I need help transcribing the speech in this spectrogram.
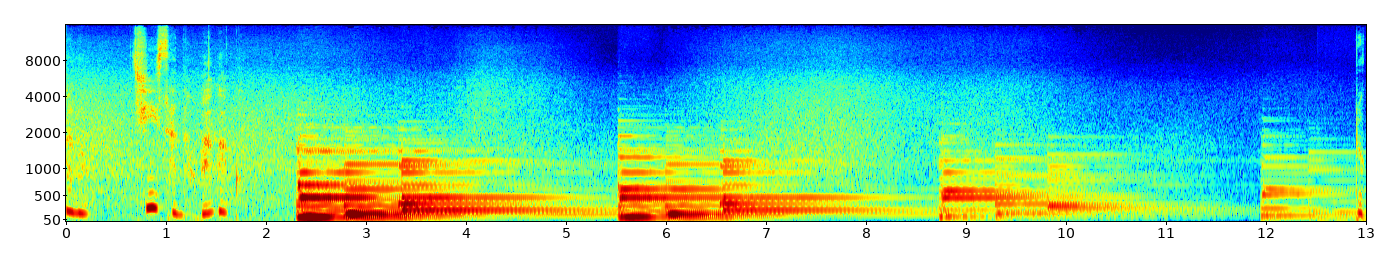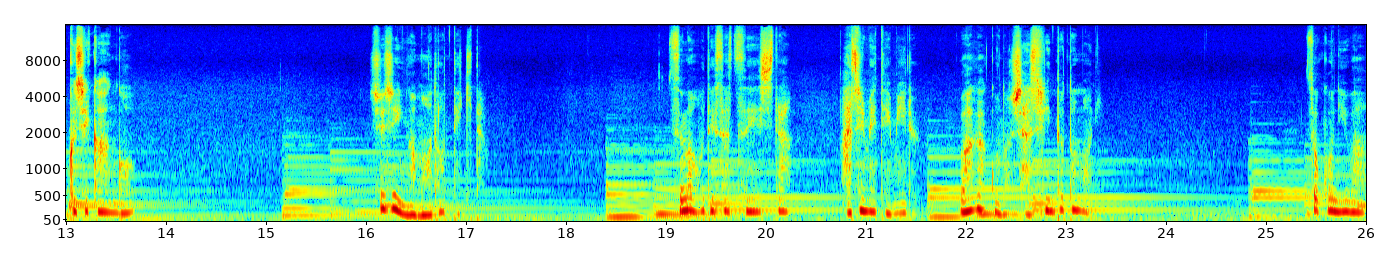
中の小さな我が子。6時間後。主人が戻ってきた。スマホで撮影した初めて見る我が子の写真とともに。そこには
